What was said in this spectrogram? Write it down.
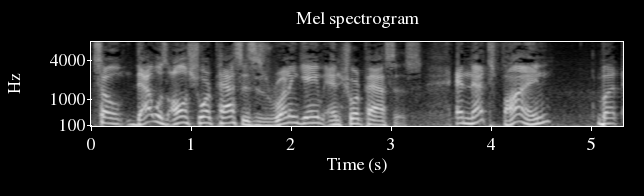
so that was all short passes, is running game and short passes. And that's fine. But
